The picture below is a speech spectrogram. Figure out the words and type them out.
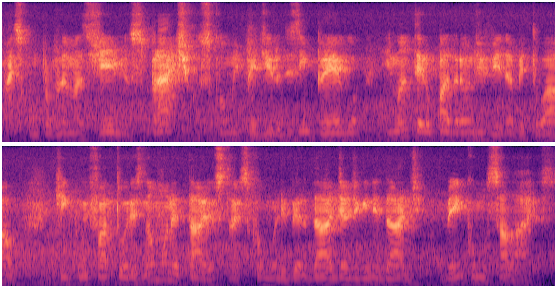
mas com problemas gêmeos práticos como impedir o desemprego e manter o padrão de vida habitual, que inclui fatores não monetários tais como liberdade e a dignidade, bem como salários.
